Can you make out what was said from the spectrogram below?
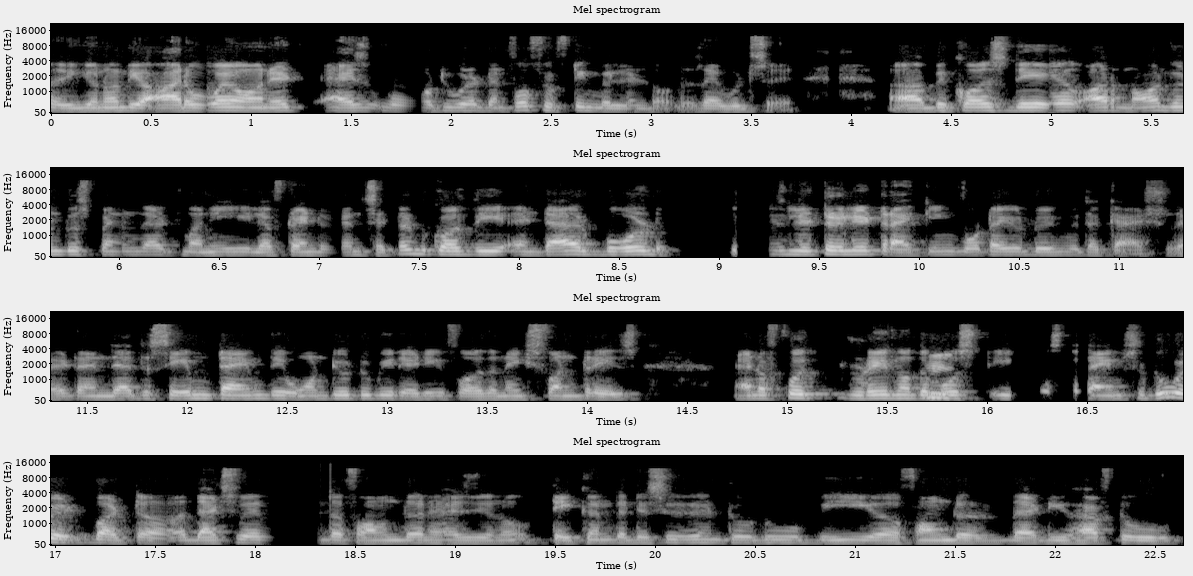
uh, you know the ROI on it as what you would have done for fifteen million dollars. I would say. Uh, because they are not going to spend that money left hand and center because the entire board literally tracking what are you doing with the cash, right? And at the same time, they want you to be ready for the next fundraise. And of course, today is not the mm. most easiest times to do it, but uh, that's where the founder has, you know, taken the decision to do be a founder that you have to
